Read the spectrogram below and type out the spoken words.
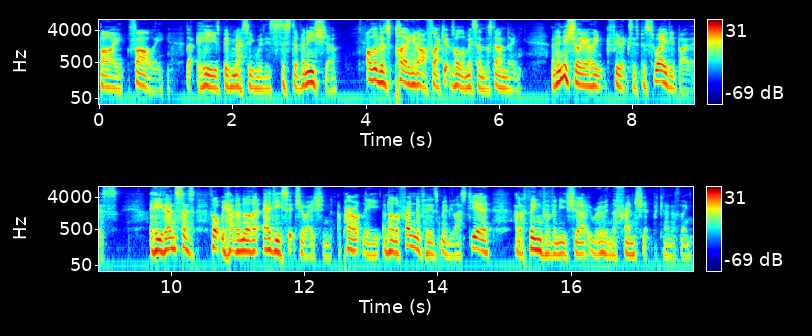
by Farleigh that he's been messing with his sister Venetia. Oliver's playing it off like it was all a misunderstanding. And initially, I think Felix is persuaded by this. He then says, Thought we had another Eddie situation. Apparently, another friend of his, maybe last year, had a thing for Venetia. It ruined the friendship, kind of thing.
